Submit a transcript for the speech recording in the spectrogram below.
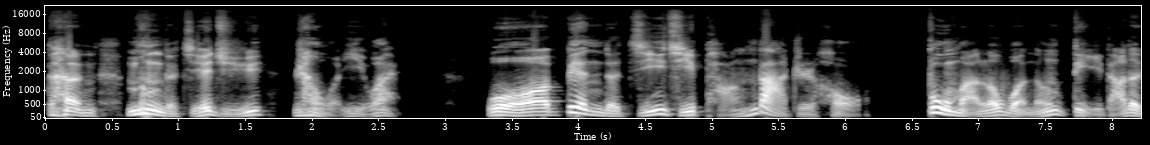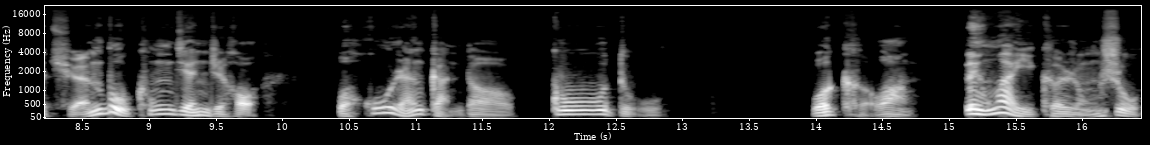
但梦的结局让我意外，我变得极其庞大之后，布满了我能抵达的全部空间之后，我忽然感到孤独。我渴望另外一棵榕树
